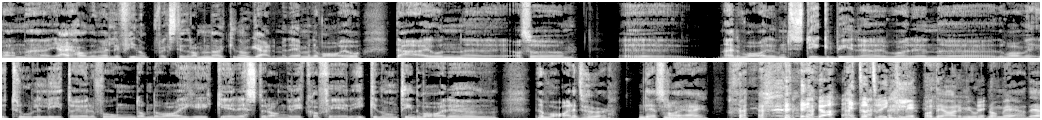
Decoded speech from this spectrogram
man, eh, jeg hadde en veldig fin oppvekst i Drammen, det er ikke noe gærent med det, men det var jo, det er jo en, eh, altså, øh, Nei, det var en stygg by. Det var, en, det var utrolig lite å gjøre for ungdom. Det var ikke, ikke restauranter, ikke kafeer, ikke noen ting. Det var, det var et høl. Det sa jeg. ja, ettertrykkelig. Og det har de gjort noe med, det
